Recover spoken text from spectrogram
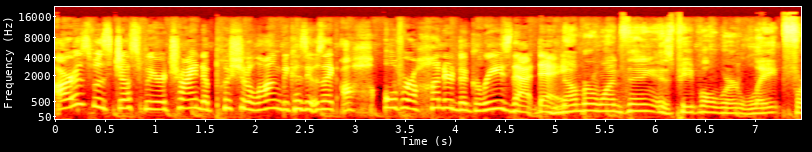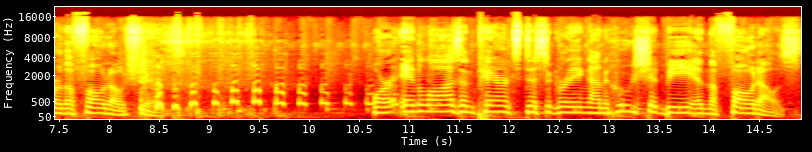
Ours was just, we were trying to push it along because it was like a, over 100 degrees that day. number one thing is people were late for the photo shoot. or in laws and parents disagreeing on who should be in the photos.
